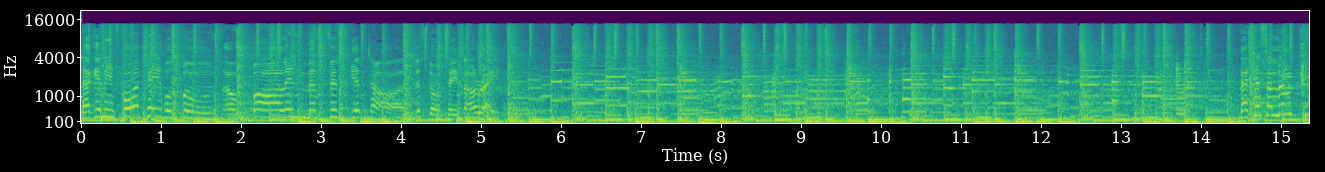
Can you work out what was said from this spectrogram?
Now give me four tablespoons of ballin' Memphis guitars. This gonna taste all right. salute.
